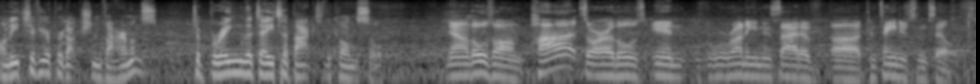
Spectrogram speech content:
on each of your production environments to bring the data back to the console. Now, those on pods or are those in running inside of uh, containers themselves?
